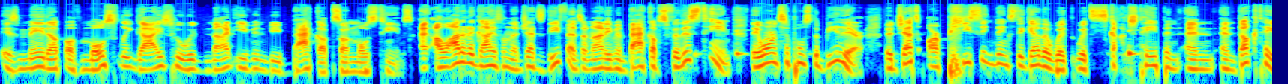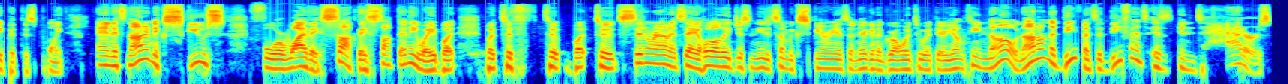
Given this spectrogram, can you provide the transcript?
is made up of mostly guys who would not even be backups on most teams. A lot of the guys on the Jets' defense are not even backups for this team. They weren't supposed to be there. The Jets are piecing things together with with scotch tape and and and duct tape at this point. point, and it's not an excuse for why they suck. They sucked anyway. But but to to but to sit around and say, oh, they just needed some experience and they're going to grow into it. Their young team. No, not on the defense. The defense is in tatters,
